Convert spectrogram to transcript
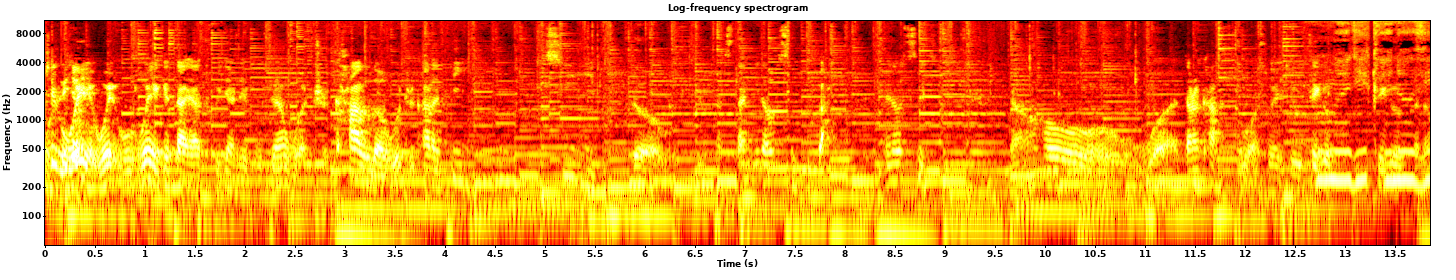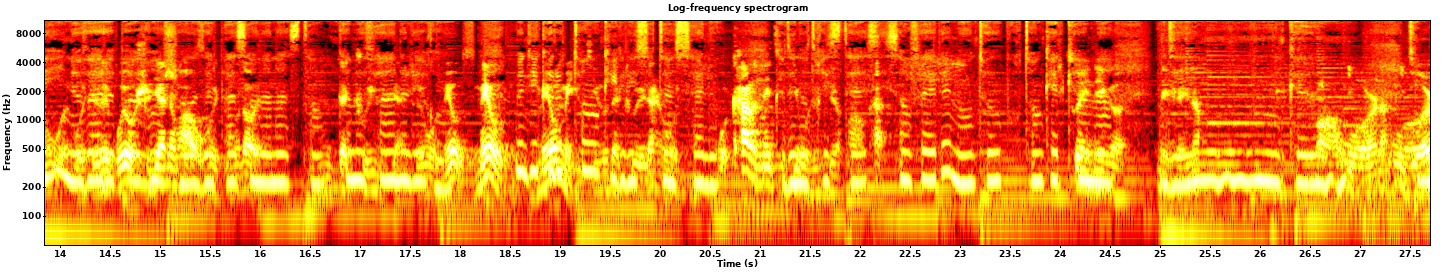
这个我也我也我我也跟大家推荐这部，虽然我只看了我只看了第一季的三集到四集吧，三到四集，然后我当时看很多，所以就这个这个可能我我觉得我有时间的话，我会从到再追一遍，所以我没有没有没有每一集都在追，但是我我看了那几集，我就觉得很好看，所以那个那谁呢？啊，一博呢？一博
